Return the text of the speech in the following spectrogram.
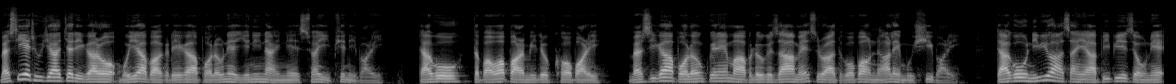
မက်ဆီရဲ့ထူးခြားချက်တွေကတော့မွေးရပါကလေးကဘောလုံးနဲ့ယဉ်နှိနိုင်တဲ့စွမ်းရည်ဖြစ်နေပါတယ်ဒါကိုတဘာဝပါရမီလို့ခေါ်ပါတယ်မက်ဆီကဘောလုံးကွင်းထဲမှာဘယ်လိုကစားမယ်ဆိုတာသဘောပေါက်နားလည်မှုရှိပါတယ် ဒါကိုနီးပြွာဆိုင်ရာပြည့်ပြည့်စုံနဲ့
